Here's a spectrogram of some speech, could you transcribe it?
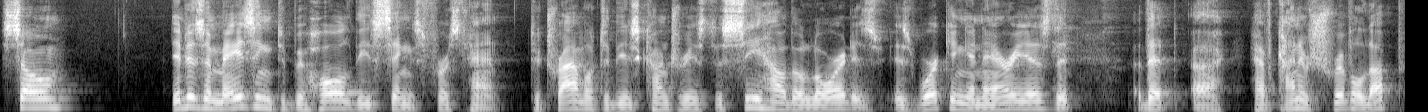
So it is amazing to behold these things firsthand, to travel to these countries, to see how the Lord is, is working in areas that, that uh, have kind of shriveled up,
